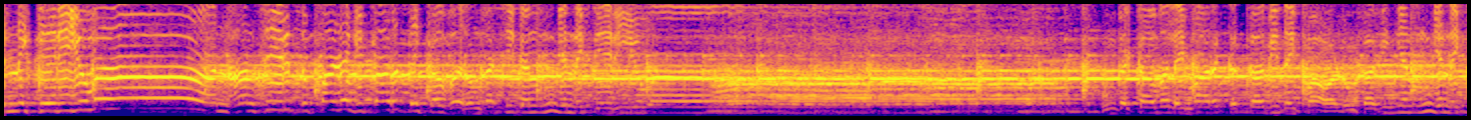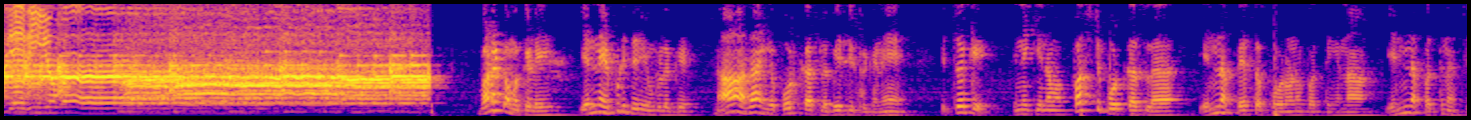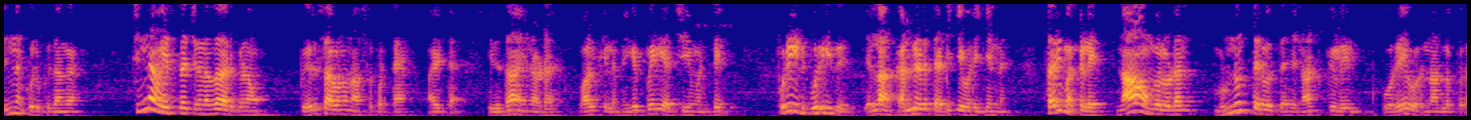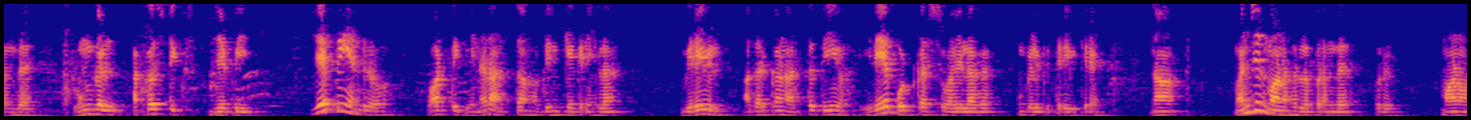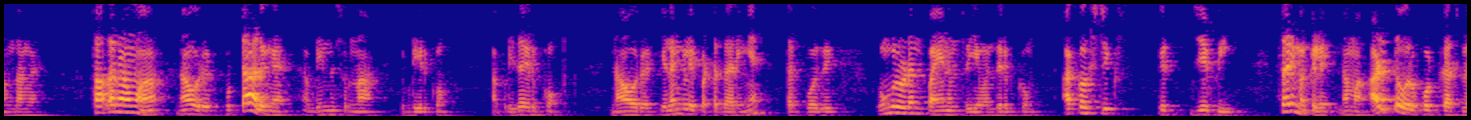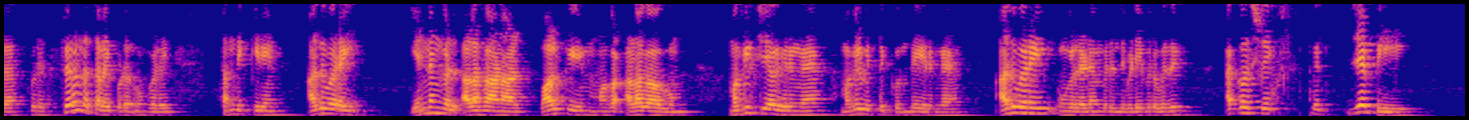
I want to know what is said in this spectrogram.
என்னை தெரியுமா? நான் சிரித்து பழகி கருத்தை கவரும் ரசிகன் என்னை தெரியுமா? உங்கள் கவலை மறக்க கவிதை பாடும் கவிஞன் என்னை தெரியுமா? வணக்கம் மக்களே. என்ன எப்படி தெரியும் உங்களுக்கு? நான் தான் இங்கே போட்காஸ்ட்டில் பேசிகிட்டு இருக்கேனே. இட்ஸ் ஓகே இன்னைக்கு நம்ம ஃபர்ஸ்ட் போட்காஸ்ட்டில் என்ன பேச போகிறோன்னு பார்த்தீங்கன்னா என்ன பற்றின சின்ன குறிப்பு தாங்க. சின்ன வயசில் சின்னதாக இருக்கணும். பெருசாகணும்னு ஆசைப்பட்டேன் ஆயிட்டேன். இதுதான் என்னோட வாழ்க்கையில் மிகப்பெரிய அச்சீவ்மெண்ட்டு புரியுது புரியுது. எல்லாம் கல் எடுத்து அடிக்க வரைக்குன்னு சரி மக்களே நான் உங்களுடன் முந்நூற்றி அறுபத்தஞ்சு நாட்களில் ஒரே ஒரு நாளில் பிறந்த உங்கள் அக்கோஸ்டிக்ஸ் ஜேபி ஜேபி என்ற வார்த்தைக்கு என்னடா அர்த்தம் அப்படின்னு கேட்குறீங்களா விரைவில் அதற்கான அர்த்தத்தையும் இதே பாட்காஸ்ட் வாயிலாக உங்களுக்கு தெரிவிக்கிறேன். நான் மஞ்சள் மாநகரில் பிறந்த ஒரு மாணவன் தாங்க. சாதாரணமாக நான் ஒரு முட்டாளுங்க அப்படின்னு சொன்னால் எப்படி இருக்கும்? அப்படி தான் இருக்கும். நான் ஒரு இளங்கலை பட்டதாரிங்க. தற்போது உங்களுடன் பயணம் செய்ய வந்திருக்கும் அக்கோஸ்டிக்ஸ் வித் ஜேபி சரி மக்களே நம்ம அடுத்த ஒரு போட்காஸ்டில் ஒரு சிறந்த தலைப்புடன் உங்களை சந்திக்கிறேன். அதுவரை எண்ணங்கள் அழகானால் வாழ்க்கையும் மக அழகாகும். மகிழ்ச்சியாக இருங்க மகிழ்வித்துக் கொண்டே இருங்க. அதுவரை உங்களிடமிருந்து விடைபெறுவது அக்கோஸ்டிக்ஸ் வித் ஜேபி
